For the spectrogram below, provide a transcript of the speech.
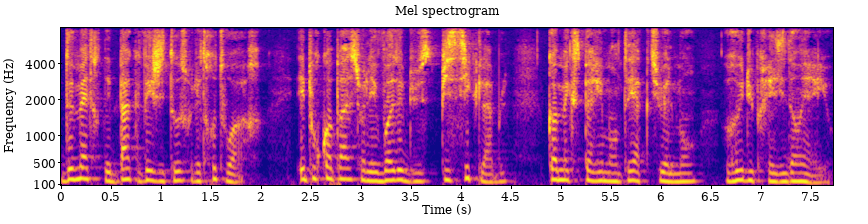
de mettre des bacs végétaux sur les trottoirs et pourquoi pas sur les voies de bus, pistes cyclables, comme expérimenté actuellement rue du Président Herriot.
